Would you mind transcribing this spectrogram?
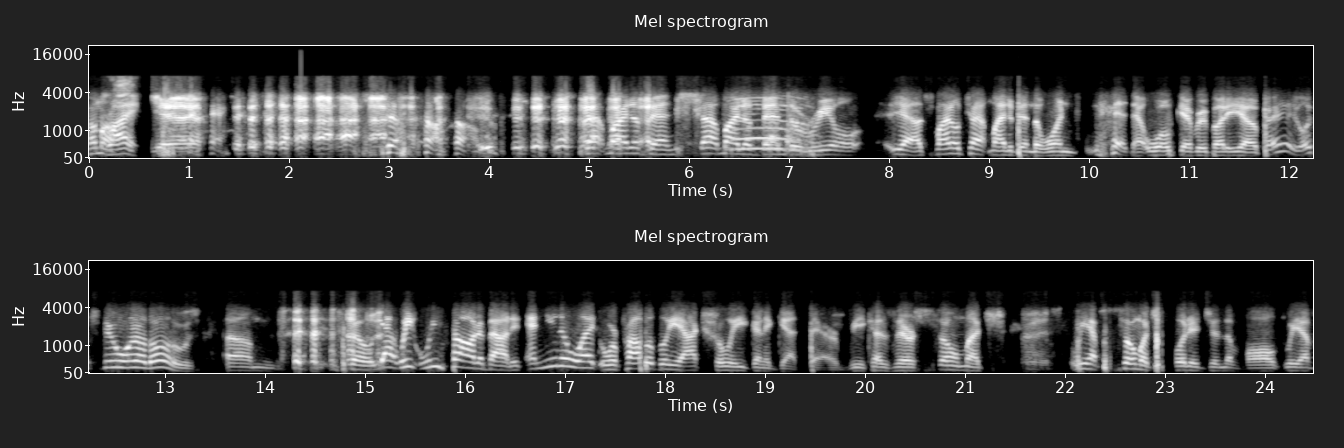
Come on. Right. Yeah. that might have been that might have been the real. Yeah, Spinal Tap might have been the one that woke everybody up. Hey, let's do one of those. Um, so yeah, we we thought about it, and you know what? We're probably actually going to get there because there's so much. We have so much footage in the vault. We have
